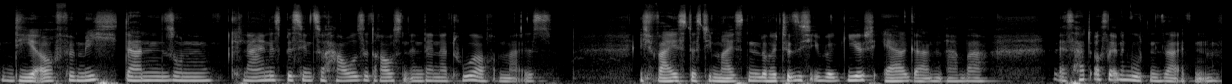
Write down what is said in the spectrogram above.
die auch für mich dann so ein kleines bisschen zu Hause draußen in der Natur auch immer ist. Ich weiß, dass die meisten Leute sich über Giersch ärgern, aber es hat auch seine guten Seiten.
